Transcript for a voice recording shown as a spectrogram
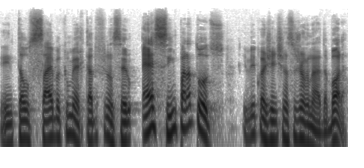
Então saiba que o mercado financeiro é sim para todos. E vem com a gente nessa jornada. Bora!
